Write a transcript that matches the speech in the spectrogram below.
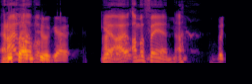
and You're I love him. a guy. Yeah, I, I'm a fan. but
